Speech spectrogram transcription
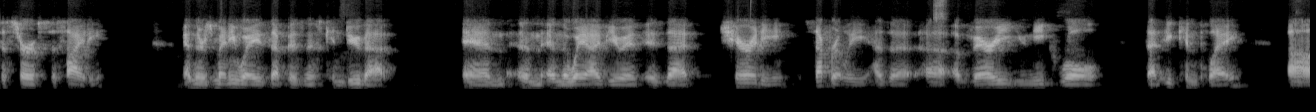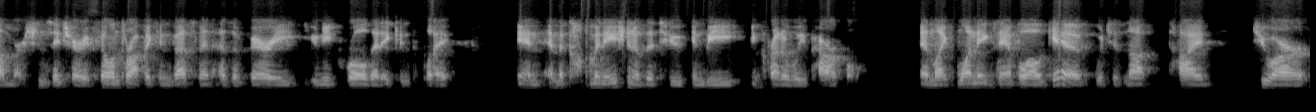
to serve society, and there's many ways that business can do that. And and and the way I view it is that charity separately has a a, a very unique role that it can play. Um, or I shouldn't say charity. Philanthropic investment has a very unique role that it can play, and and the combination of the two can be incredibly powerful. And like one example I'll give, which is not tied to our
